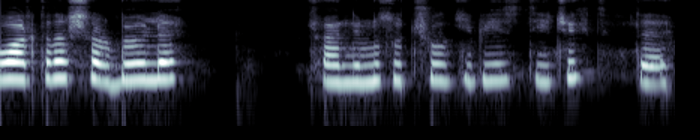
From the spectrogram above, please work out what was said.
O arkadaşlar böyle kendimiz uçuyor gibiyiz diyecektim de.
